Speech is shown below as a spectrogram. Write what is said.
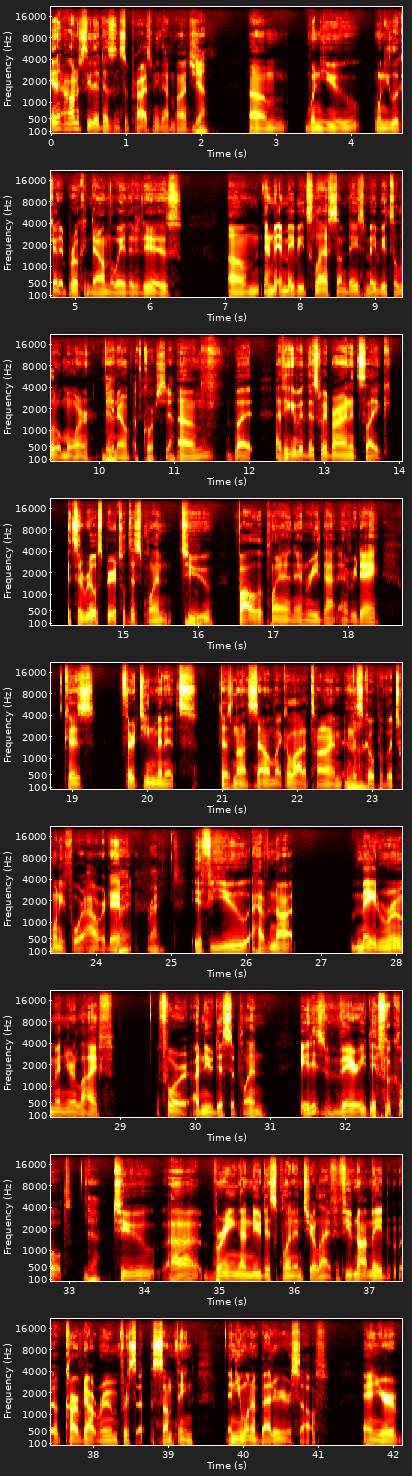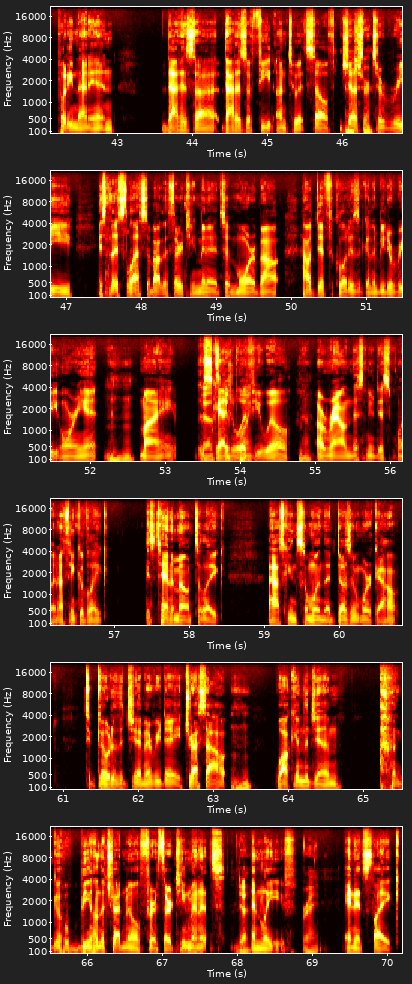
And honestly, that doesn't surprise me that much. Yeah. Um, when you when you look at it broken down the way that it is, um, and and maybe it's less some days, maybe it's a little more. Yeah, you know, of course, yeah. Um, but I think of it this way, Bryan. It's like it's a real spiritual discipline to mm-hmm. Follow the plan and read that every day, because 13 minutes does not sound like a lot of time in no. the scope of a 24 hour day. Right, right. If you have not made room in your life for a new discipline, it is very difficult yeah. to uh, bring a new discipline into your life. If you've not made uh, carved out room for something and you want to better yourself and you're putting that in, that is a, that is a feat unto itself just yeah, sure. to re it's, it's less about the 13 minutes and more about how difficult is it going to be to reorient mm-hmm. my yeah, schedule if you will yeah. around this new discipline i think of like it's tantamount to like asking someone that doesn't work out to go to the gym every day, dress out, Mm-hmm. walk in the gym, go be on the treadmill for 13 minutes, and leave. Right. And it's like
